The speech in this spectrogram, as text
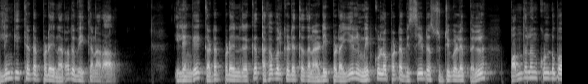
இலங்கை கடற்படையினர் அறிவிக்கின்றனர். இலங்கை கடற்படையினருக்கு தகவல் கிடைத்ததன் அடிப்படையில் மேற்கொள்ளப்பட்ட விசேட சுற்றிவளைப்பில் பந்தலங்குண்டுவ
